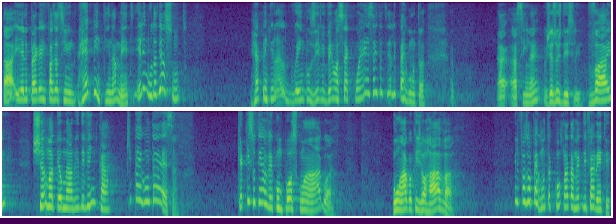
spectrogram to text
Tá? E ele pega e faz assim, repentinamente, ele muda de assunto. Repentina, inclusive, vem uma sequência e ele pergunta, assim, né? Jesus disse-lhe: Vai, chama teu marido e vem cá. Que pergunta é essa? O que é que isso tem a ver com um poço com a água? Com água que jorrava? Ele faz uma pergunta completamente diferente.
